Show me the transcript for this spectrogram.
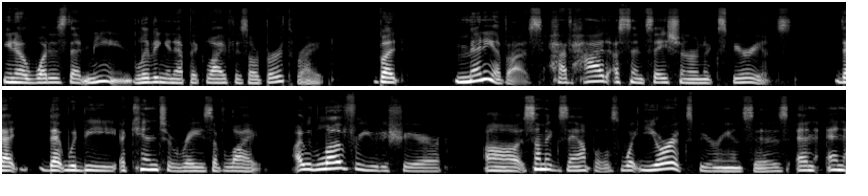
You know, what does that mean? Living an epic life is our birthright. But many of us have had a sensation or an experience that that would be akin to rays of light. I would love for you to share uh, some examples, what your experience is, and and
